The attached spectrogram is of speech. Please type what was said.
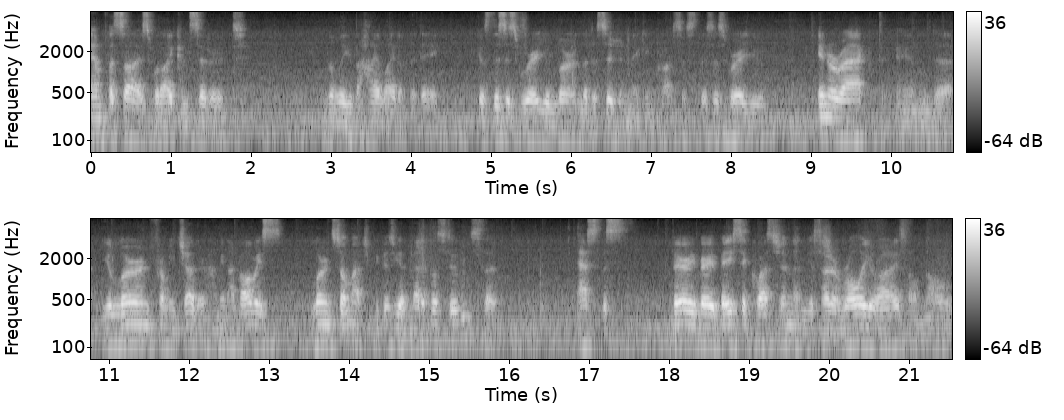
emphasize what I considered really the highlight of the day. Because this is where you learn the decision making process. This is where you interact and uh, you learn from each other. I mean, I've always learned so much because you have medical students that ask this very, very basic question and you sort of roll your eyes, oh no.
